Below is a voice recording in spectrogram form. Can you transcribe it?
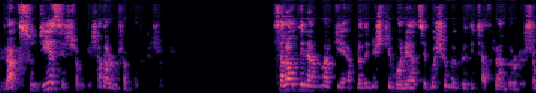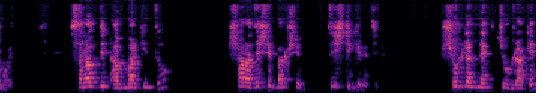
রাকসু জিএস এর সঙ্গে, সাধারণ সম্পাদকের সঙ্গে। সালাউদ্দিন আম্মারকে আপনাদের নিশ্চয়ই মনে আছে, বৈষম্য বিরোধী ছাত্র আন্দোলনের সময়। সালাউদ্দিন আম্মার কিন্তু সারা দেশের মানুষের দৃষ্টি কেড়েছিলেন শোল্ডার লেন্থ চুল রাখেন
